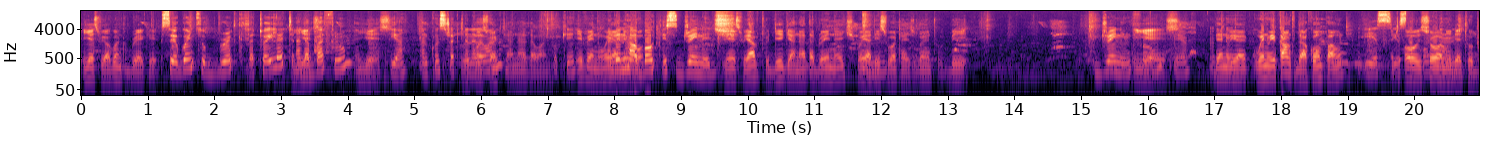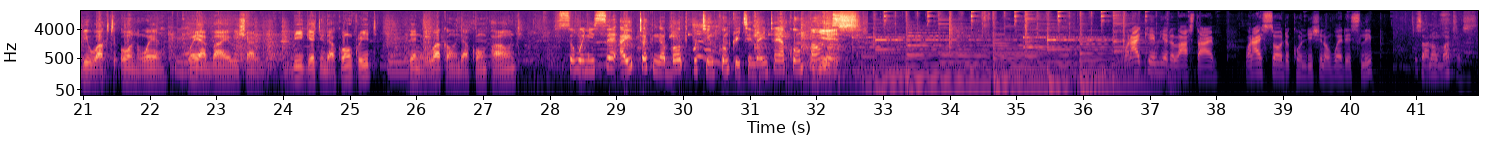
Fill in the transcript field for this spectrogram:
Yes, we are going to break it. So you're going to break the toilet and Yes. the bathroom. Yes. Yeah, and construct We another construct one. Construct another one. Okay. Even where And then how about this drainage? Yes, we have to dig another drainage where mm-hmm. this water is going to be. Draining from. Yes. Yeah. Then we are, when we come to the compound, Yes. it yes, also needed to be worked on well, mm. whereby we shall be getting the concrete, mm. then we work on the compound. So when you say, are you talking about putting concrete in the entire compound? Yes. When I came here the last time, when I saw the condition of where they sleep, these are not mattress.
